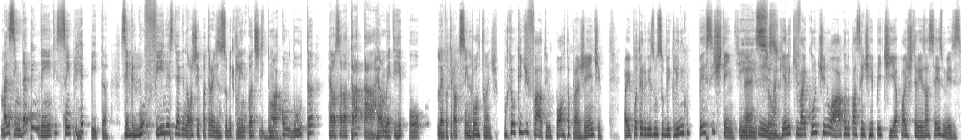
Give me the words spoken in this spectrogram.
Mas assim, independente, sempre repita. Sempre Uhum. confirme esse diagnóstico de hipotiroidismo subclínico antes de tomar conduta relacionada a tratar, realmente repor levotiroxina. Importante. Porque o que de fato importa pra gente é o hipotireoidismo subclínico persistente, né? Isso. Isso. Aquele que vai continuar quando o paciente repetir após 3 a 6 meses.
